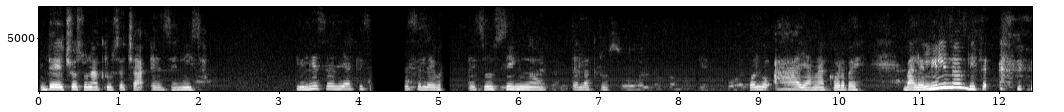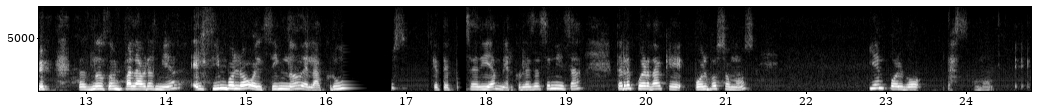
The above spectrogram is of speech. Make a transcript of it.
De hecho, es una cruz hecha en ceniza. Y ese día que se celebra es un signo de la cruz. Polvo, ah, ya me acordé. Vale, Lili nos dice, estas no son palabras mías, el símbolo o el signo de la cruz que te puse día, miércoles de ceniza, te recuerda que polvo somos y en polvo, pues, como eh,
